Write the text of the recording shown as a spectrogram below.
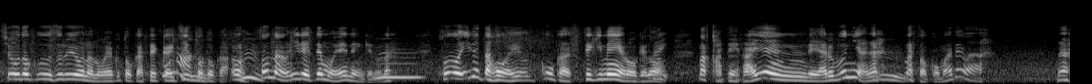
消毒するような農薬とか石灰窒素とか。そうん。うん。そんなん入れてもええねんけどな、その入れた方が効果てきめんやろうけど、はい。まあ家庭菜園でやる分にはな、うん。まあそこまではな。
